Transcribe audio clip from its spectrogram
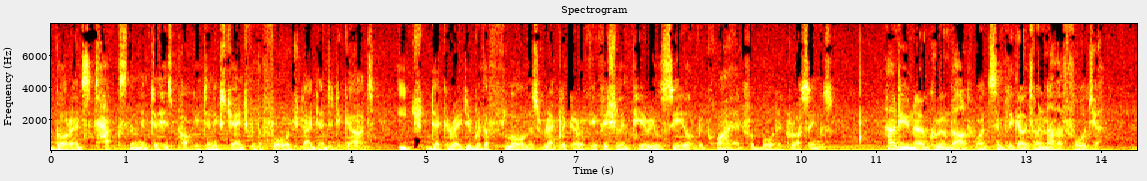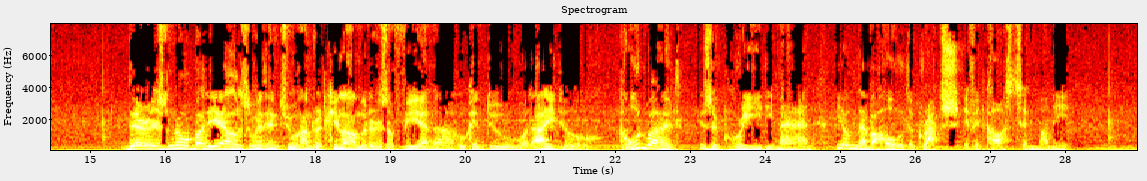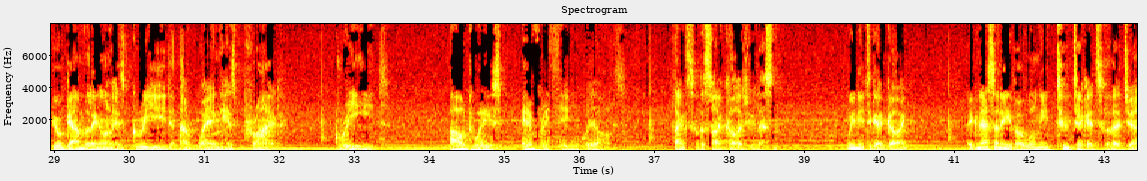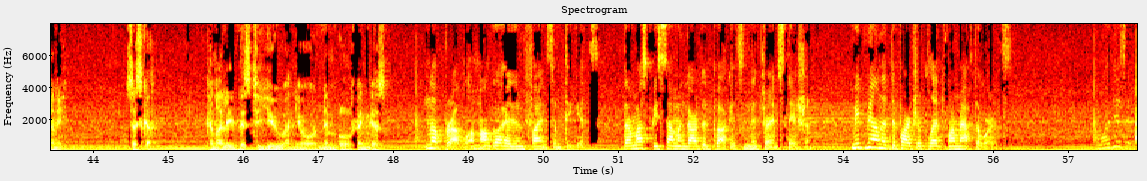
Garentz tucks them into his pocket in exchange for the forged identity cards, each decorated with a flawless replica of the official Imperial seal required for border crossings. How do you know Grunwald won't simply go to another forger? There is nobody else within 200 kilometers of Vienna who can do what I do. Grunwald is a greedy man. He'll never hold a grudge if it costs him money. You're gambling on his greed outweighing his pride. Greed outweighs everything, Wills. Thanks for the psychology lesson. We need to get going. Ignaz and Eva will need two tickets for their journey. Siska, can I leave this to you and your nimble fingers? No problem. I'll go ahead and find some tickets. There must be some unguarded pockets in the train station. Meet me on the departure platform afterwards. What is it?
